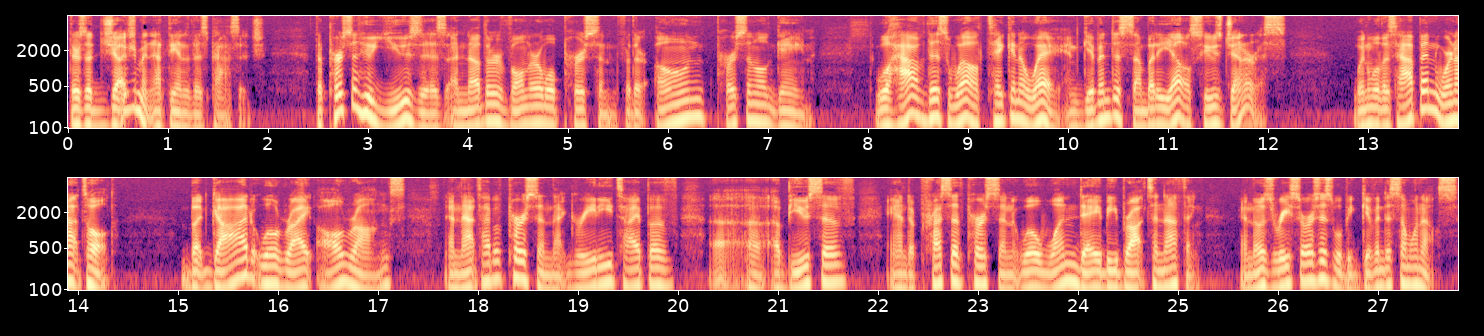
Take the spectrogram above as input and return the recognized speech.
there's a judgment at the end of this passage. The person who uses another vulnerable person for their own personal gain will have this wealth taken away and given to somebody else who's generous. When will this happen? We're not told. But God will right all wrongs, and that type of person, that greedy type of uh, uh, abusive and oppressive person, will one day be brought to nothing, and those resources will be given to someone else,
